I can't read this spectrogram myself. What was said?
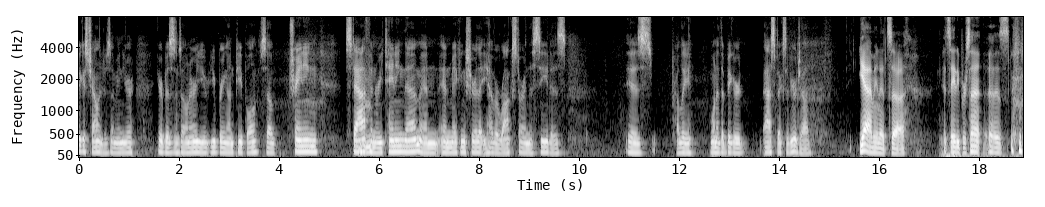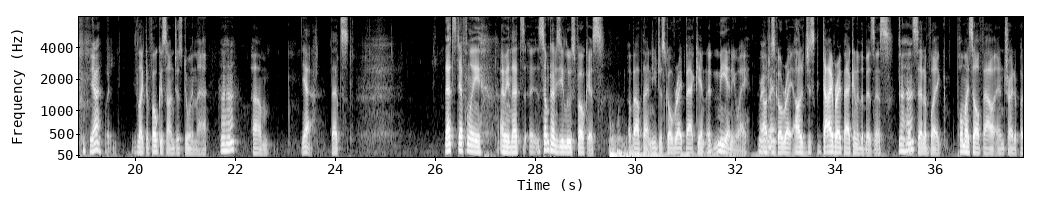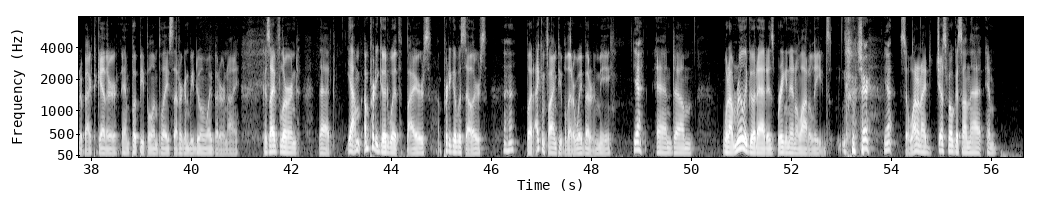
biggest challenges. I mean, you're you're a business owner. You you bring on people, so training staff Mhm. and retaining them and and making sure that you have a rock star in the seat is is probably one of the bigger aspects of your job. Yeah, I mean it's uh, it's eighty percent is Yeah. you'd like to focus on just doing that. Uh huh. Um, yeah, that's that's definitely i mean that's uh, sometimes you lose focus about that and you just go right back in uh, me anyway Right, i'll just right. go right i'll just dive right back into the business Uh-huh. instead of like pull myself out and try to put it back together and put people in place that are going to be doing way better than i because i've learned that yeah I'm, I'm pretty good with buyers i'm pretty good with sellers Uh-huh. but i can find people that are way better than me Yeah. and um, what i'm really good at is bringing in a lot of leads Sure. Yeah. so why don't I just focus on that and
